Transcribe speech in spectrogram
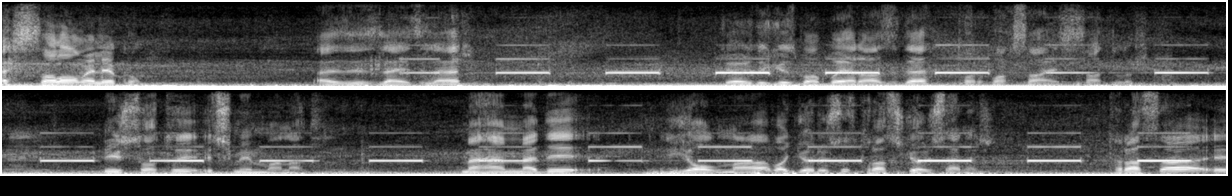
Esselamu Aleyküm. Əziz izləyicilər Gördüyünüz bu ərazidə torpaq sahəsi satılır. Bir sotu 3000 manat. Məhəmmədi yoluna bax görürsüz tras görsənir. Trasa e,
